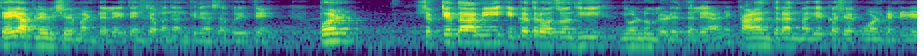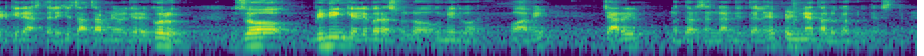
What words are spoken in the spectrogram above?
तेय आपले विशय मांडटले तेंच्या मनान कितें आसा पळय तें पण शक्यता आमी एकत्र वचून ही निवडणूक लडयतले आनी काळांतरान मागीर कशें कोण कॅन्डिडेट कितें आसतले हेची चांचपणी वगैरे करून जो विनींग कॅलिबर आसलेलो उमेदवार हो आमी चारूय मतदारसंघात दितले हे पेडण्या तालुक्या पुरते आसतले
